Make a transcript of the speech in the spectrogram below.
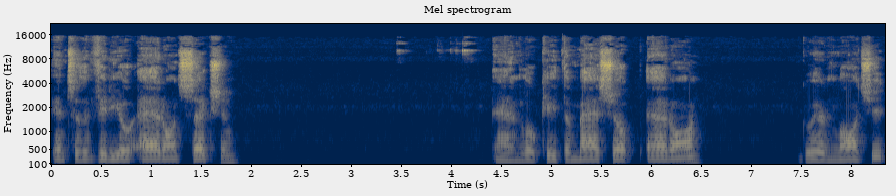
into the video add-on section and locate the mashup add-on. Go ahead and launch it.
